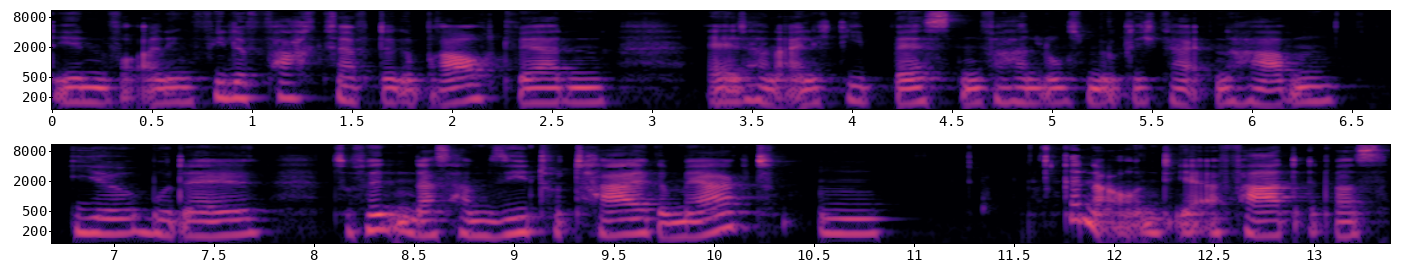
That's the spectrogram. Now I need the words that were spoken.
denen vor allen Dingen viele Fachkräfte gebraucht werden, Eltern eigentlich die besten Verhandlungsmöglichkeiten haben, ihr Modell zu finden. Das haben sie total gemerkt. Mm, genau, und ihr erfahrt etwas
